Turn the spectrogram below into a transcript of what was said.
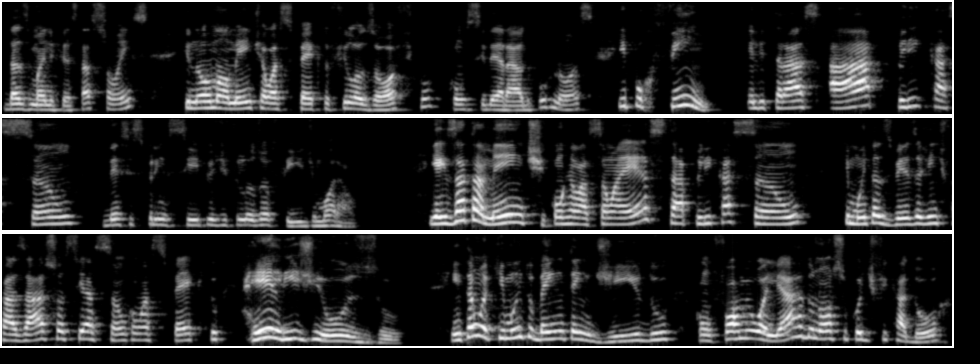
das manifestações, que normalmente é o aspecto filosófico considerado por nós, e por fim, ele traz a aplicação desses princípios de filosofia e de moral. E é exatamente com relação a esta aplicação que muitas vezes a gente faz a associação com o aspecto religioso. Então, aqui, muito bem entendido, conforme o olhar do nosso codificador,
